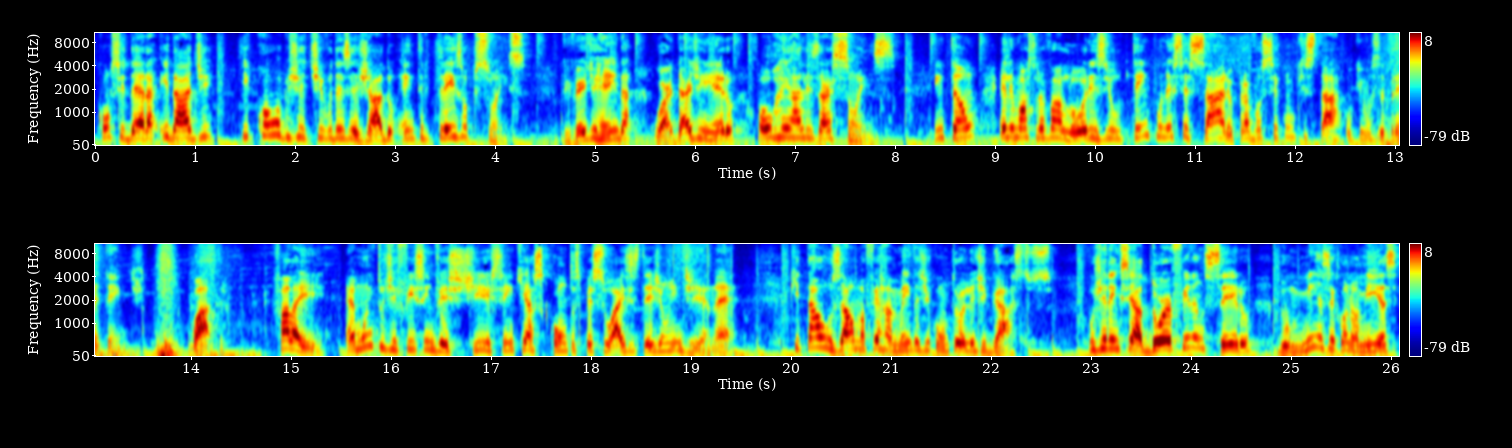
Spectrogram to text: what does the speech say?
considera idade e qual o objetivo desejado entre três opções: viver de renda, guardar dinheiro ou realizar sonhos. Então, ele mostra valores e o tempo necessário para você conquistar o que você pretende. 4. Fala aí, é muito difícil investir sem que as contas pessoais estejam em dia, né? Que tal usar uma ferramenta de controle de gastos? O gerenciador financeiro do Minhas Economias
